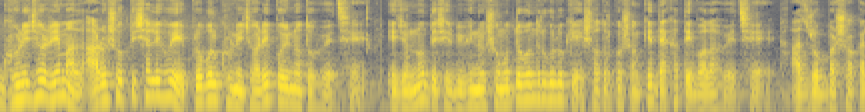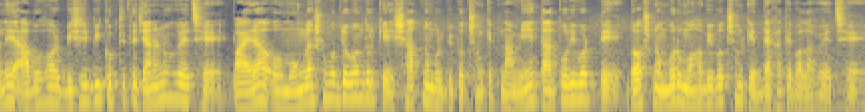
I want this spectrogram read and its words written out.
ঘূর্ণিঝড় রেমাল আরও শক্তিশালী হয়ে প্রবল ঘূর্ণিঝড়ে পরিণত হয়েছে। এজন্য দেশের বিভিন্ন সমুদ্রবন্দরগুলোকে সতর্ক সংকেত দেখাতে বলা হয়েছে। আজ রোববার সকালে আবহাওয়ার বিশেষ বিজ্ঞপ্তিতে জানানো হয়েছে, পায়রা ও মোংলা সমুদ্রবন্দরকে সাত নম্বর বিপদ সংকেত নামিয়ে তার পরিবর্তে দশ নম্বর মহাবিপদ সংকেত দেখাতে বলা হয়েছে।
